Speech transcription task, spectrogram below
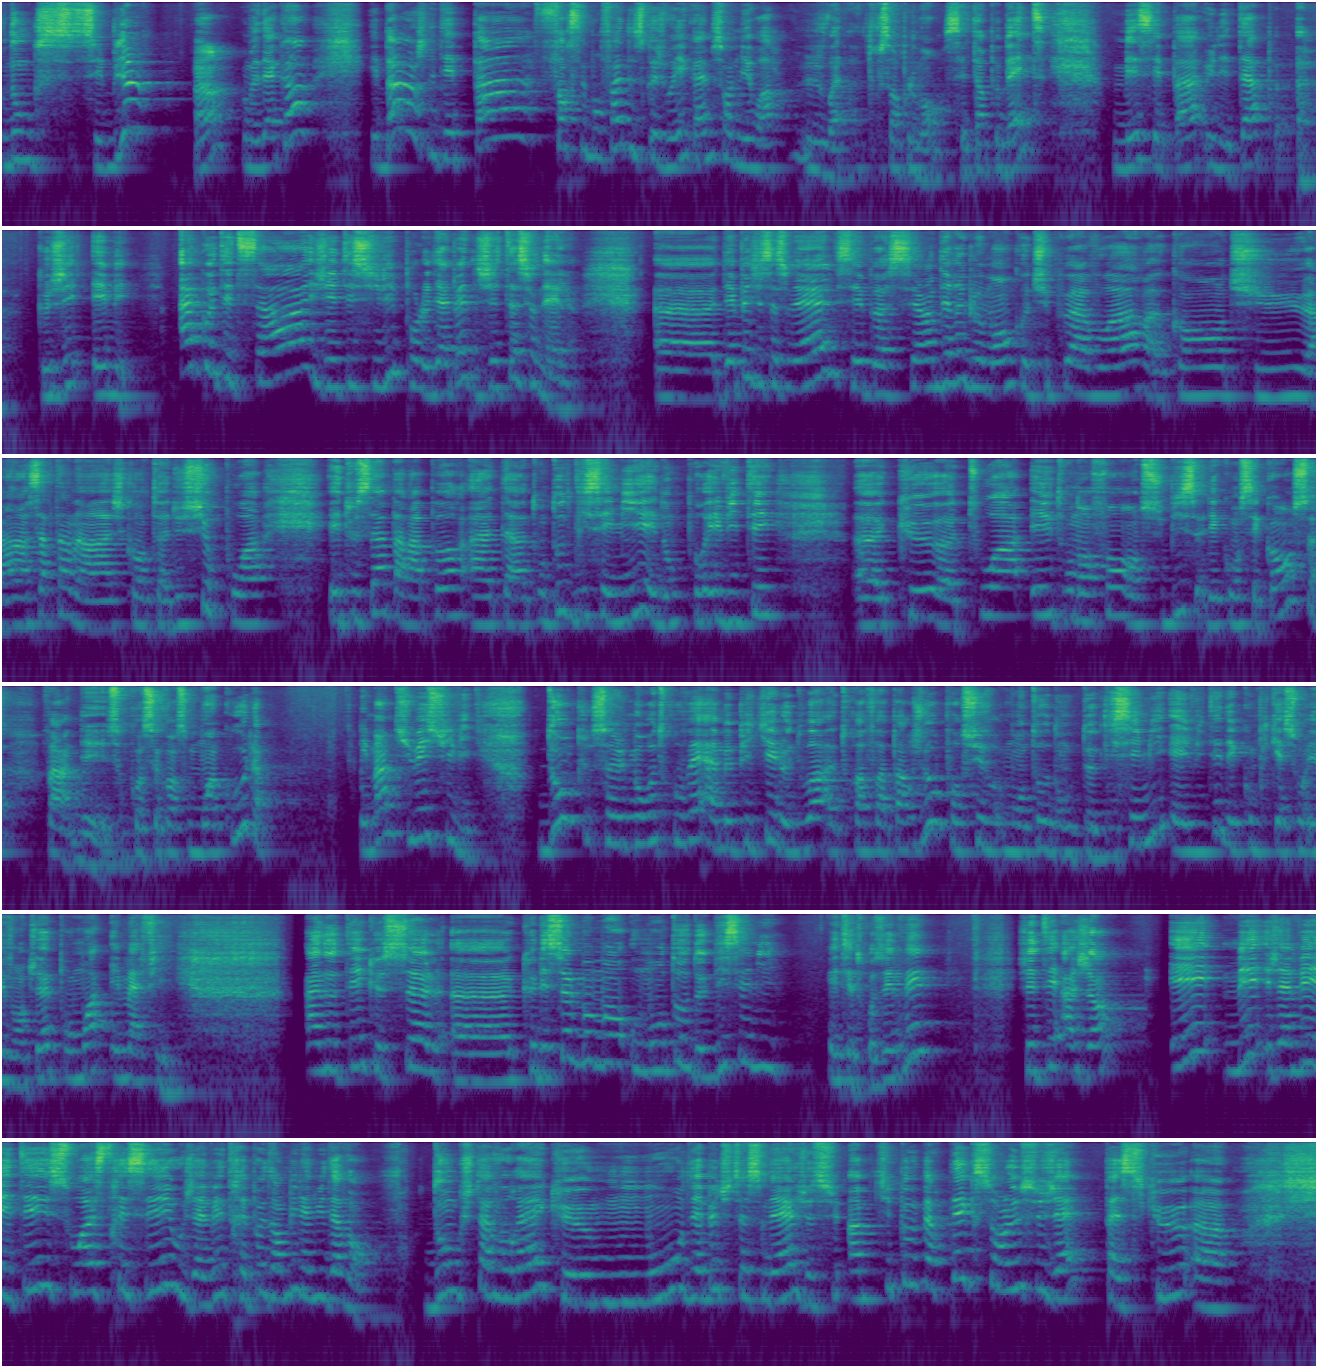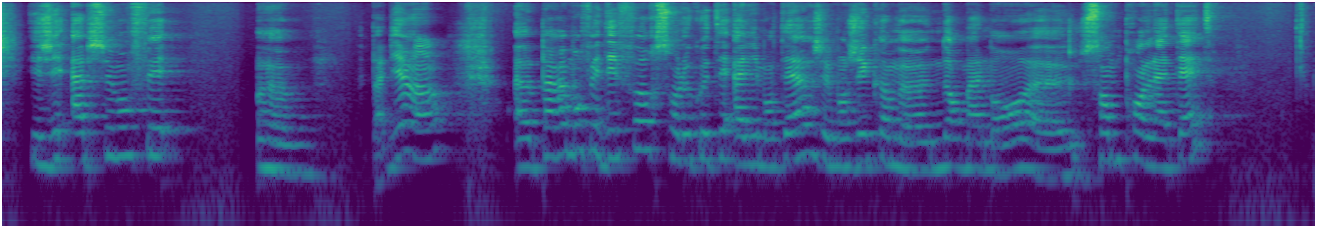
Donc c'est bien, Hein On est d'accord? Eh ben, je n'étais pas forcément fan de ce que je voyais quand même sur le miroir. Voilà, tout simplement. C'est un peu bête, mais c'est pas une étape euh, que j'ai aimée. Côté de ça, j'ai été suivie pour le diabète gestationnel. Euh, diabète gestationnel, bah, c'est un dérèglement que tu peux avoir euh, quand tu as un certain âge, quand tu as du surpoids et tout ça par rapport à ton taux de glycémie. Et donc pour éviter euh, que toi et ton enfant en subissent les conséquences, enfin des conséquences moins cool, et ben tu es suivi. Donc je me retrouvais à me piquer le doigt euh, trois fois par jour pour suivre mon taux donc, de glycémie et éviter des complications éventuelles pour moi et ma fille. À noter que, seul, euh, que les seuls moments où mon taux de glycémie était trop élevé, j'étais à jeun, et, mais j'avais été soit stressée ou j'avais très peu dormi la nuit d'avant. Donc je t'avouerai que mon diabète gestationnel, je suis un petit peu perplexe sur le sujet parce que euh, j'ai absolument fait pas bien, hein euh, Pas vraiment fait d'efforts sur le côté alimentaire. J'ai mangé comme euh, normalement, euh, sans me prendre la tête.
